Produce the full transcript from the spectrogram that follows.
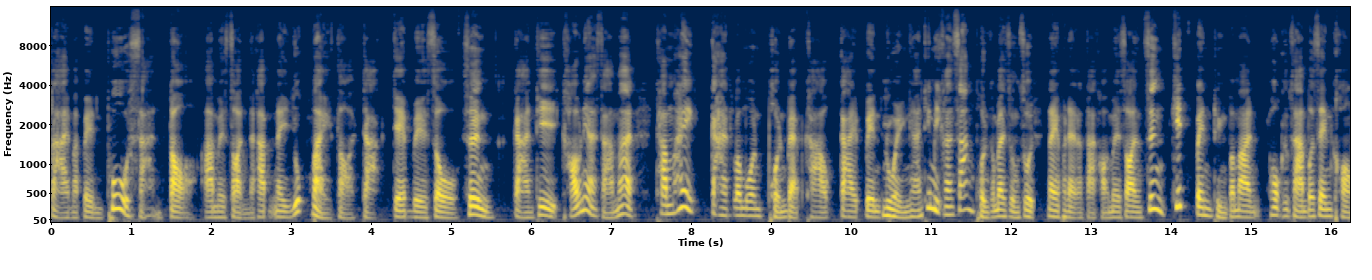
กลายมาเป็นผู้สานต่อ Amazon นะครับในยุคใหม่ต่อจากเจฟเบโซซึ่งการที่เขาเนี่ยสามารถ ทำให้การประมวลผลแบบข่าวกลายเป็นหน่วยงานที่มีการสร้างผลกำไรสูงสุดในแผนกต่างๆของ Amazon ซึ่งคิดเป็นถึงประมาณ 63%ของ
